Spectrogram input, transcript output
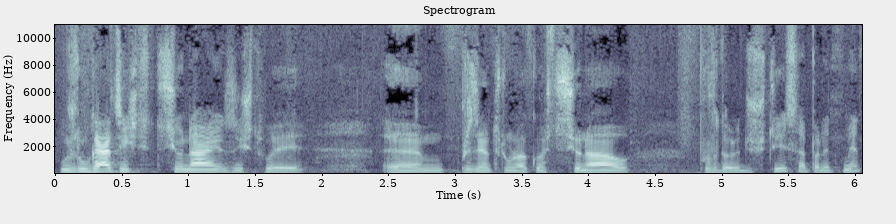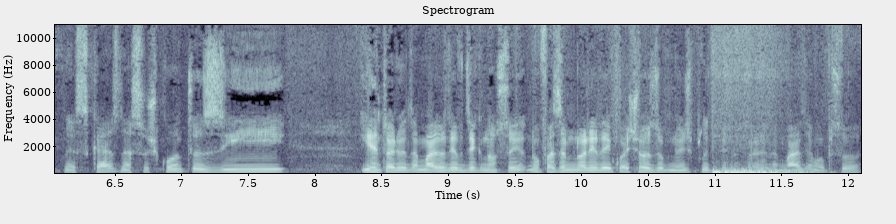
os lugares institucionais, isto é, um, Presidente do Tribunal Constitucional, Provedora de Justiça, aparentemente, nesse caso, nessas contas, e, e António Damasio, eu devo dizer que não, sei, não faz a menor ideia quais são as opiniões políticas de António Damasio, é uma pessoa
